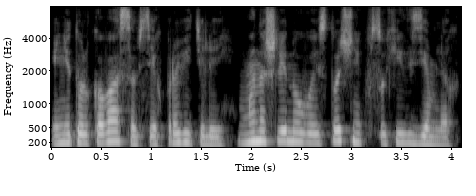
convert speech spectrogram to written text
и не только вас, а всех правителей. Мы нашли новый источник в сухих землях.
